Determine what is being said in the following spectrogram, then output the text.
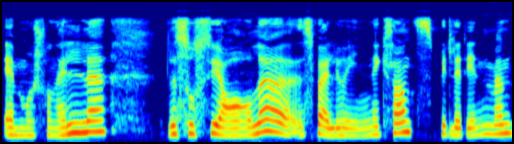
emosjonelle, det sosiale speiler jo inn, ikke sant? spiller inn. Men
